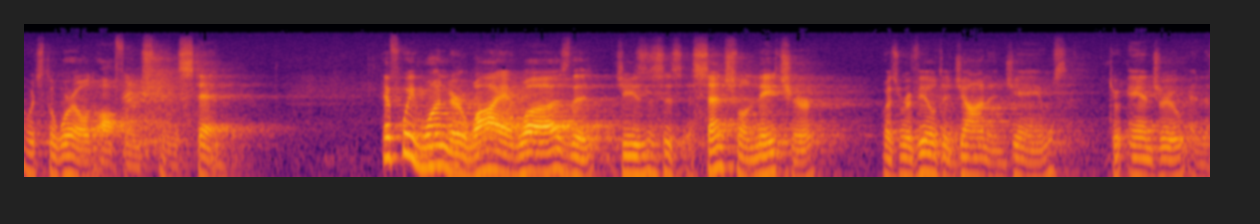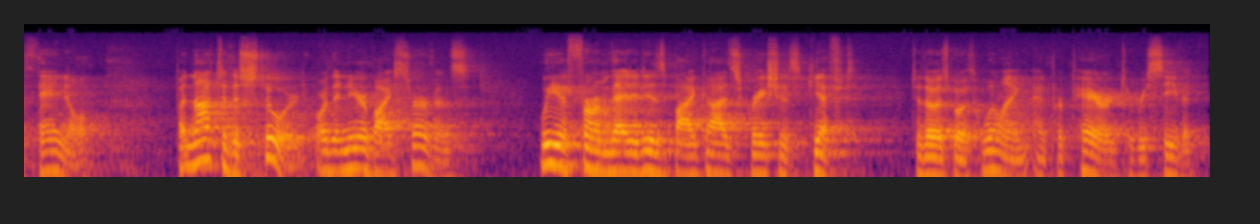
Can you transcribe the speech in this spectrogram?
which the world offers instead. If we wonder why it was that Jesus' essential nature was revealed to John and James, to Andrew and Nathaniel, but not to the steward or the nearby servants, we affirm that it is by God's gracious gift to those both willing and prepared to receive it.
